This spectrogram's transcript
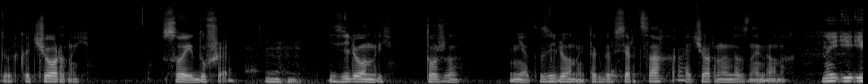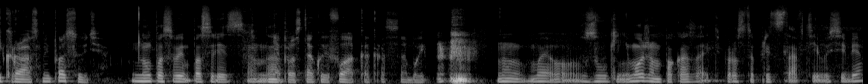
Только черный в своей душе. Угу. И зеленый тоже нет, зеленый тогда в сердцах, а черный на знаменах. Ну и, и красный, по сути. Ну, по своим последствиям, да. У меня просто такой флаг как раз с собой. Ну, мы его в звуке не можем показать, просто представьте его себе.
